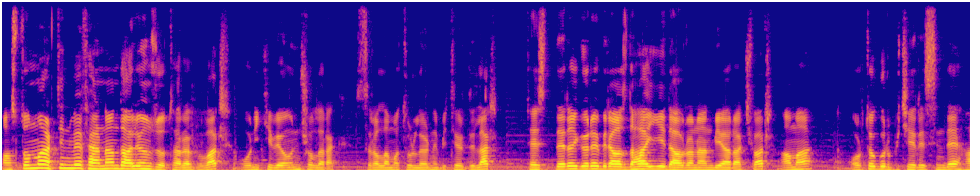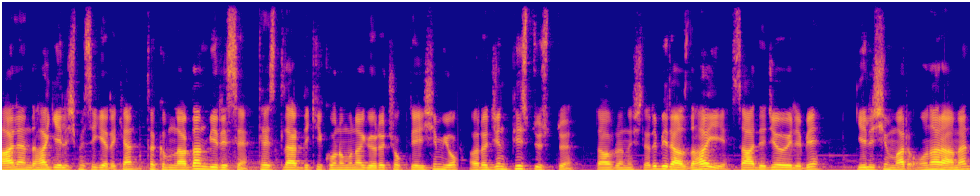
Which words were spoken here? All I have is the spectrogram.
Aston Martin ve Fernando Alonso tarafı var. 12 ve 13 olarak sıralama turlarını bitirdiler. Testlere göre biraz daha iyi davranan bir araç var ama orta grup içerisinde halen daha gelişmesi gereken takımlardan birisi. Testlerdeki konumuna göre çok değişim yok. Aracın pist üstü davranışları biraz daha iyi. Sadece öyle bir gelişim var. Ona rağmen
